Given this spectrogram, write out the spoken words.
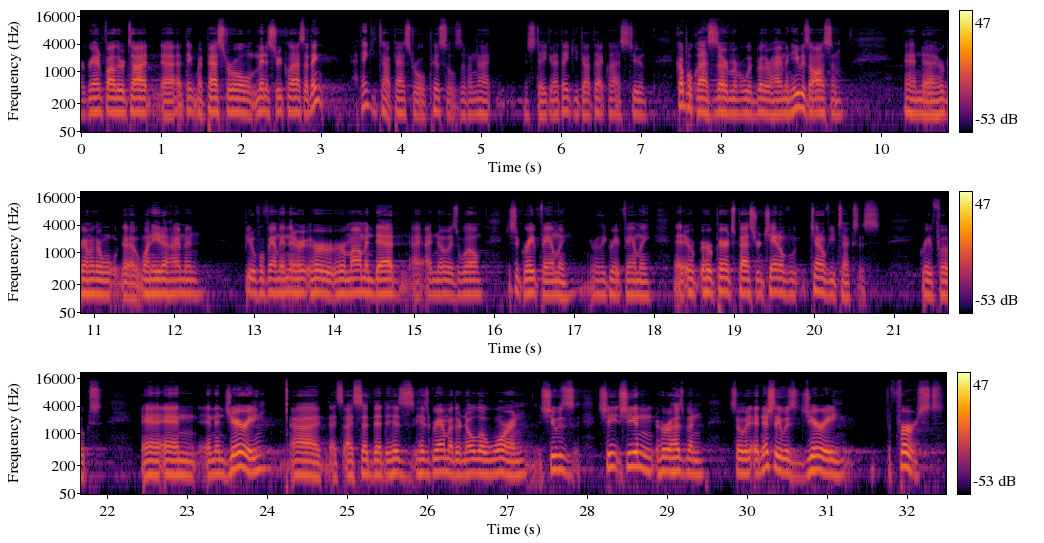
Her grandfather taught, uh, I think, my pastoral ministry class. I think, I think he taught pastoral epistles, if I'm not mistaken. I think he taught that class too. A couple classes I remember with Brother Hyman. He was awesome. And uh, her grandmother, uh, Juanita Hyman, beautiful family. And then her, her, her mom and dad, I, I, know as well. Just a great family, a really great family. Uh, her, her parents pastored in Channel, Channelview, Texas. Great folks. And, and, and then Jerry, uh, I, said that his, his grandmother, Nola Warren, she, was, she, she and her husband, so initially it was Jerry the first,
